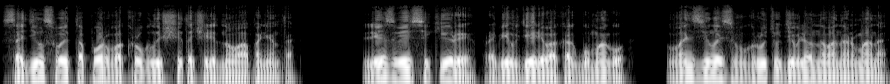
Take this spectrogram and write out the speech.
садил свой топор в округлый щит очередного оппонента. Лезвие секиры, пробив дерево как бумагу, вонзилось в грудь удивленного Нормана,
